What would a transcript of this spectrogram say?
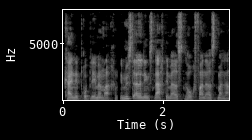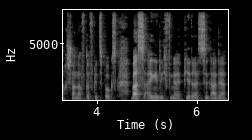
keine Probleme machen. Ihr müsst allerdings nach dem ersten Hochfahren erstmal nachschauen auf der Fritzbox, was eigentlich für eine IP-Adresse da der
